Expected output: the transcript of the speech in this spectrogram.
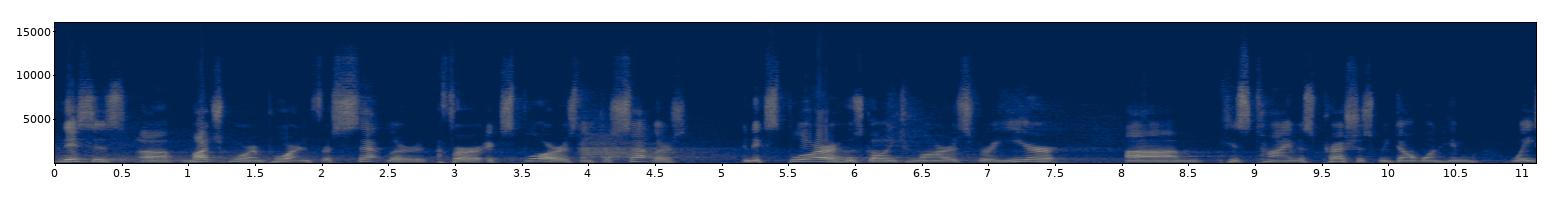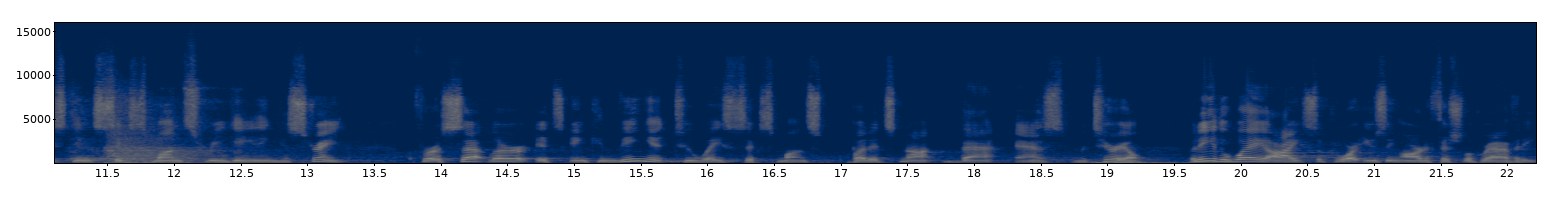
This is uh, much more important for settlers, for explorers than for settlers. An explorer who's going to Mars for a year, um, his time is precious. We don't want him wasting six months regaining his strength. For a settler, it's inconvenient to waste six months but it's not that as material. But either way, I support using artificial gravity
